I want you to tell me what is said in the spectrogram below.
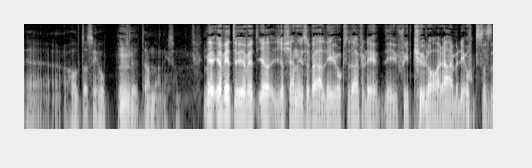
eh, hållit oss ihop i Mm. slutändan. Liksom. Men jag, vet ju, jag, vet, jag, jag känner ju så väl, det är ju också därför det, det är ju skitkul att ha det här men det är också så,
